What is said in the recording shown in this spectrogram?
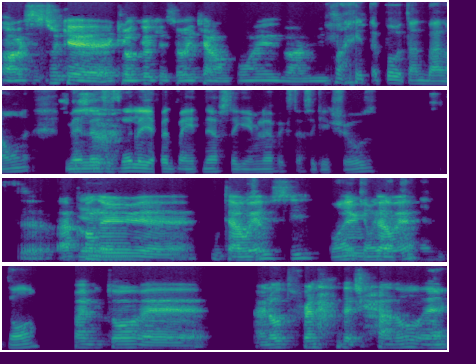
Ouais, mais c'est sûr que, que l'autre gars qui a sauvé 40 points devant lui, Ouais, t'as pas autant de ballons. là. Mais là, c'est ça. là, il a fait 29 cette game-là, fait que c'était assez quelque chose. Après, on a Euh, eu euh, Outaouais aussi. Ouais, qui ont eu première victoire. Première victoire. euh, un autre friend de Channel, euh.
